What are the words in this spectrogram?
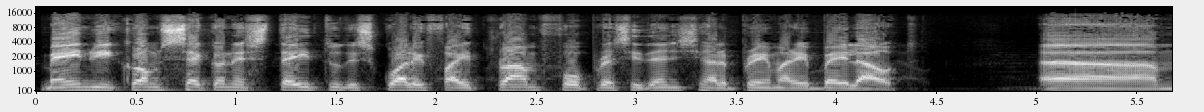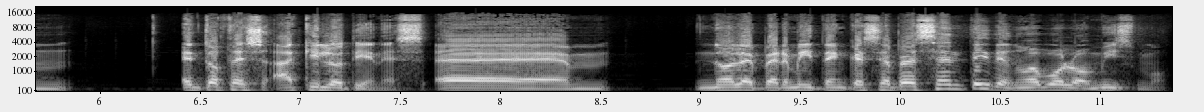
Maine becomes second state to disqualify Trump for presidential primary bailout. Entonces, aquí lo tienes. Um, no le permiten que se presente y de nuevo lo mismo.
